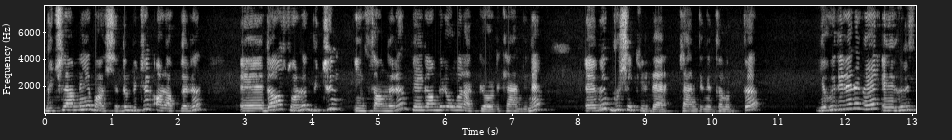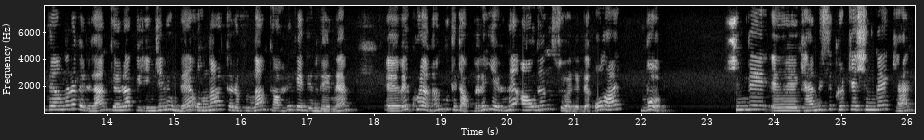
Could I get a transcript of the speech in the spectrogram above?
güçlenmeye başladı. Bütün Arapların e, daha sonra bütün insanların peygamberi olarak gördü kendini. E, ve bu şekilde kendini tanıttı. Yahudilere ve e, Hristiyanlara verilen Tevrat ve İncil'in de onlar tarafından tahrif edildiğini e, ve Kur'an'ın bu kitapların yerini aldığını söyledi. Olay bu. Şimdi e, kendisi 40 yaşındayken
